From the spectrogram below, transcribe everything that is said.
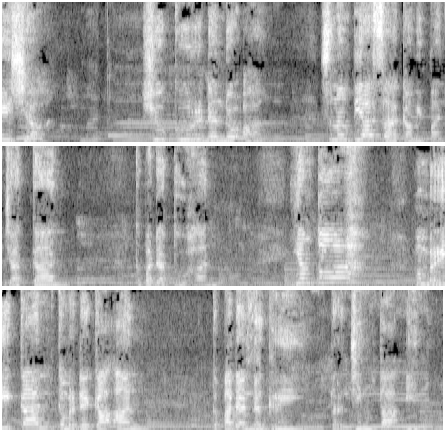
Indonesia, syukur dan doa senantiasa kami panjatkan kepada Tuhan yang telah memberikan kemerdekaan kepada negeri tercinta ini.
